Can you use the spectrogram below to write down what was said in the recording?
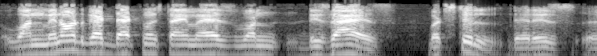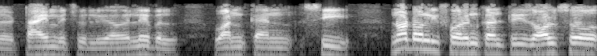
one may not get that much time as one desires, but still there is uh, time which will be available. One can see not only foreign countries, also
